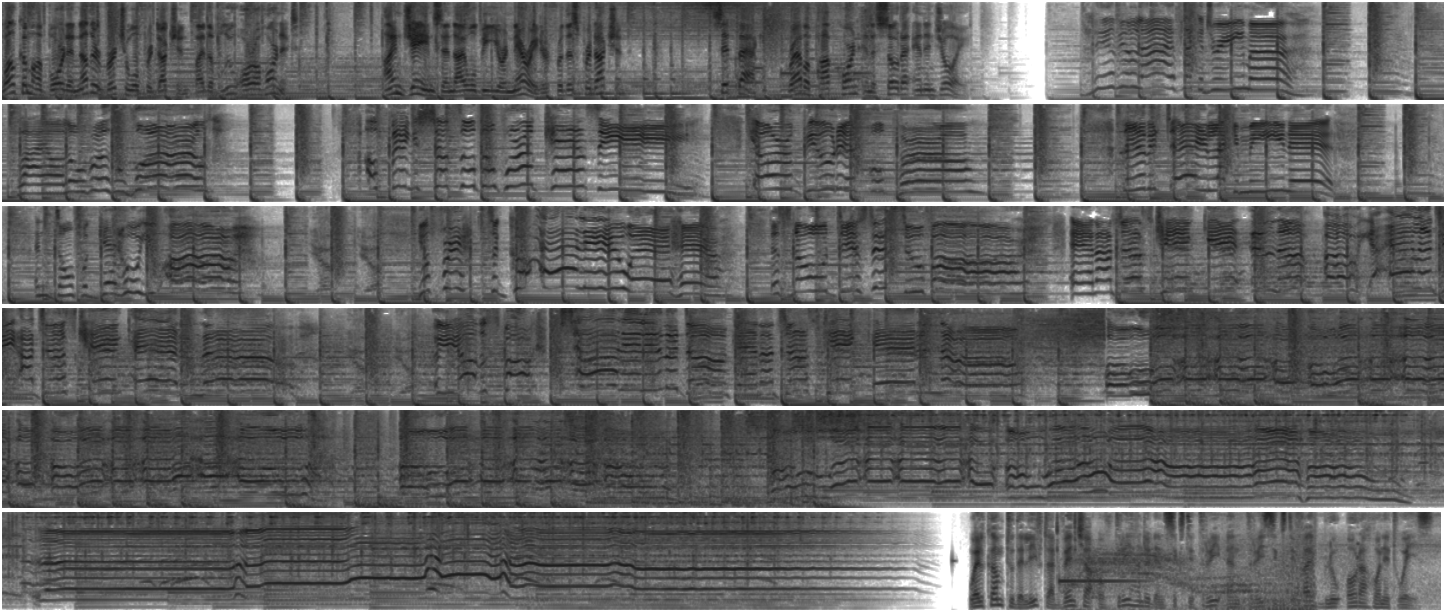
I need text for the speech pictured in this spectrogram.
Welcome aboard another virtual production by the Blue Aura Hornet. I'm James and I will be your narrator for this production. Sit back, grab a popcorn and a soda and enjoy. Live your life like a dreamer. Fly to go Welcome to the lift adventure of 363 and 365 Blue Aura Hornet Ways.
